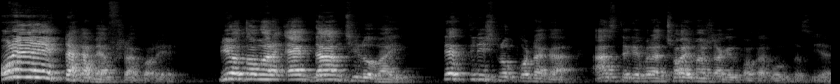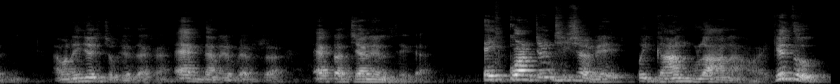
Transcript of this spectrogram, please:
অনেক টাকা ব্যবসা করে। প্রিয়তমার এক গান ছিল ভাই, তেত্রিশ লক্ষ টাকা। আজ থেকে প্রায় ছয় মাস আগের কথা বলতেছি আমি। আমার নিজের চোখে দেখা, এক গানের ব্যবসা, একটা চ্যানেল থেকে। এই কন্টেন্ট হিসাবে ওই গানগুলো আনা হয়। কিন্তু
